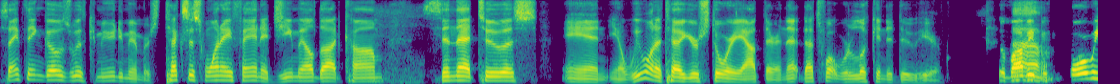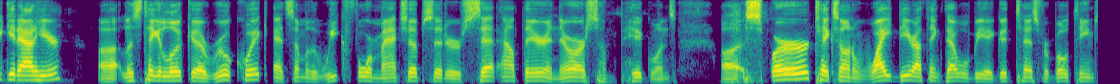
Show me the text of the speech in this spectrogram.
Same thing goes with community members. Texas one A fan at gmail.com. Send that to us, and you know we want to tell your story out there, and that that's what we're looking to do here. So, Bobby, um, before we get out of here, uh, let's take a look uh, real quick at some of the Week Four matchups that are set out there, and there are some big ones. Uh, Spur takes on White Deer. I think that will be a good test for both teams.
